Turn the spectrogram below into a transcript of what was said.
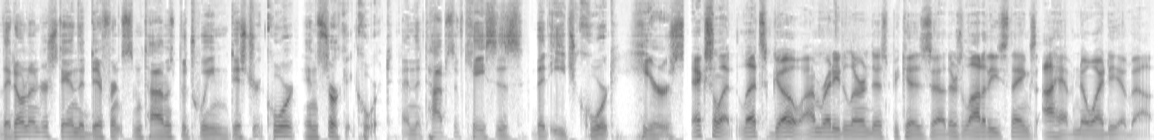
They don't understand the difference sometimes between district court and circuit court and the types of cases that each court hears. Excellent. Let's go. I'm ready to learn this because uh, there's a lot of these things I have no idea about.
